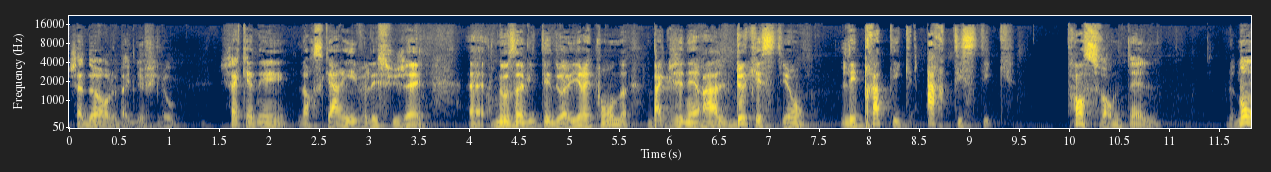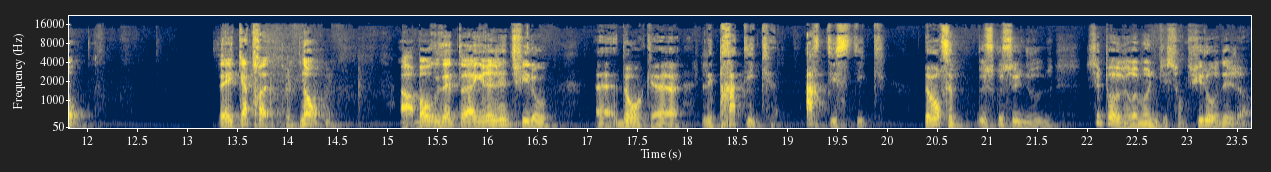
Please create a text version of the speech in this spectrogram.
j'adore le bac de philo. Chaque année, lorsqu'arrivent les sujets, euh, nos invités doivent y répondre. Bac général, deux questions. Les pratiques artistiques transforment-elles le monde? Vous avez 4 heures. Non. Alors bon, vous êtes agrégé de philo. Euh, donc, euh, les pratiques artistiques. D'abord, est-ce que c'est, c'est pas vraiment une question de philo déjà?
